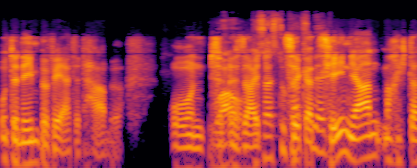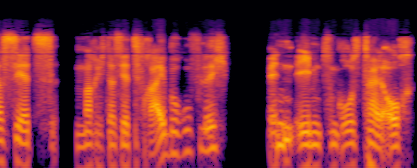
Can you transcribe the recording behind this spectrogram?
Unternehmen bewertet habe. Und wow. seit das heißt, circa zehn Jahren mache ich das jetzt, mache ich das jetzt freiberuflich, bin eben zum großen Teil auch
